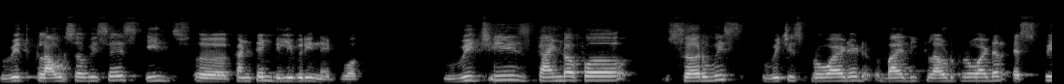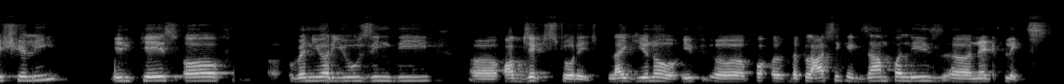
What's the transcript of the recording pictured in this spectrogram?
with cloud services is uh, content delivery network which is kind of a service which is provided by the cloud provider especially in case of uh, when you are using the uh, object storage. Like you know if uh, for, uh, the classic example is uh, netflix.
